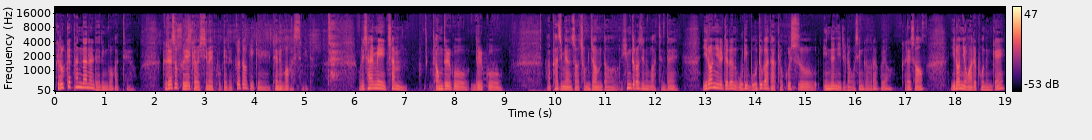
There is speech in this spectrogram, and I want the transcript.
그렇게 판단을 내린 것 같아요. 그래서 그의 결심에 고개를 끄덕이게 되는 것 같습니다. 네. 우리 삶이 참 병들고 늙고 아파지면서 점점 더 힘들어지는 것 같은데 이런 일들은 우리 모두가 다 겪을 수 있는 일이라고 생각을 하고요. 그래서 이런 영화를 보는 게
